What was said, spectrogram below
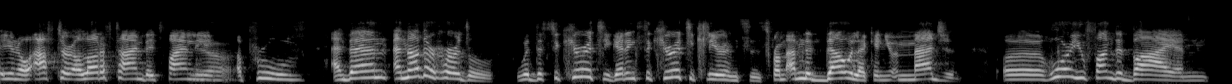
you know after a lot of time they'd finally yeah. approve. And then another hurdle with the security, getting security clearances from Amn Dawla, can you imagine? Uh, who are you funded by? And,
